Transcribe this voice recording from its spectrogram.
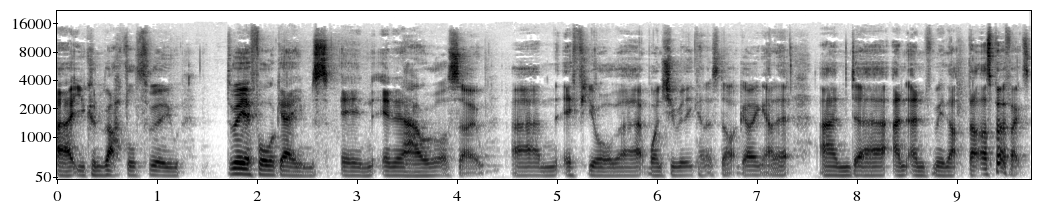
Uh, you can rattle through three or four games in in an hour or so um, if you're uh, once you really kind of start going at it and uh, and and for me that, that that's perfect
